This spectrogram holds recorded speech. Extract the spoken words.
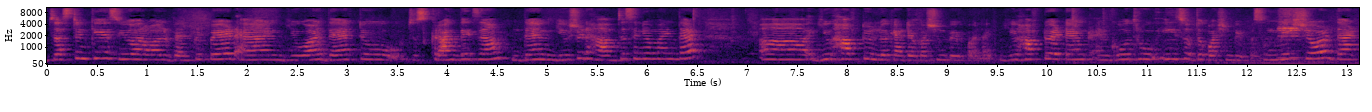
just in case you are all well prepared and you are there to just crack the exam, then you should have this in your mind that uh, you have to look at your question paper. Like, you have to attempt and go through each of the question papers. So make sure that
